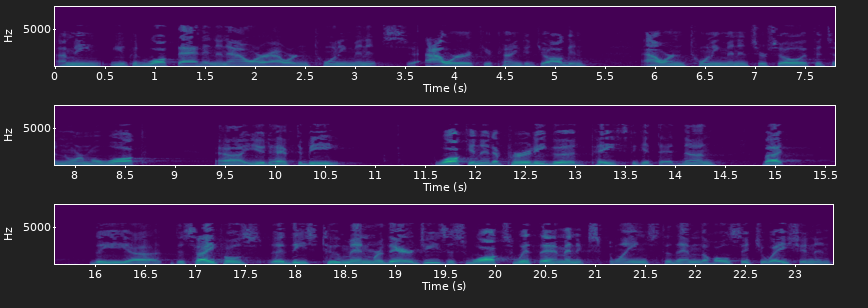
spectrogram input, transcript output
I mean, you could walk that in an hour, hour and 20 minutes, hour if you're kind of jogging, hour and 20 minutes or so if it's a normal walk. Uh, you'd have to be walking at a pretty good pace to get that done. But the uh, disciples, uh, these two men were there. Jesus walks with them and explains to them the whole situation and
